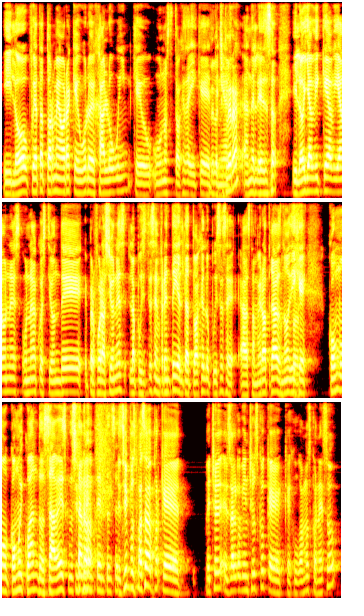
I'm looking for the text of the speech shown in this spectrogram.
Y luego fui a tatuarme ahora que hubo lo de Halloween, que hubo unos tatuajes ahí que. ¿De la chiclera? Ándale, eso. Y luego ya vi que había una, una cuestión de perforaciones, la pusiste enfrente y el tatuaje lo pusiste hasta mero atrás, ¿no? Dije, cómo, cómo y cuándo, ¿sabes? Justamente, sí, entonces. Sí, pues pasa porque, de hecho, es algo bien chusco que, que jugamos con eso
